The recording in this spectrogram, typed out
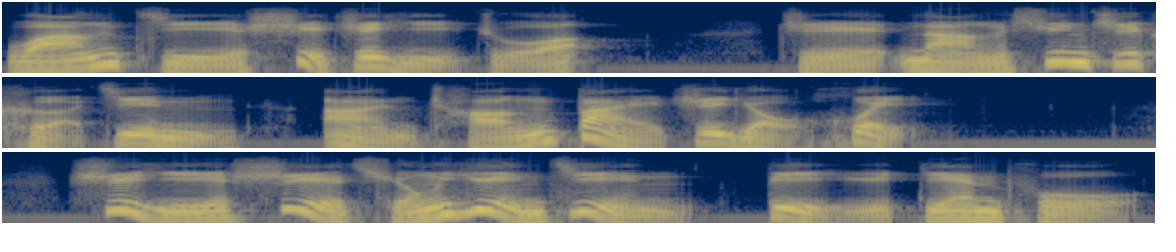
亡己世之以拙，知囊勋之可矜，按成败之有会。是以事穷运尽，必于颠扑；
